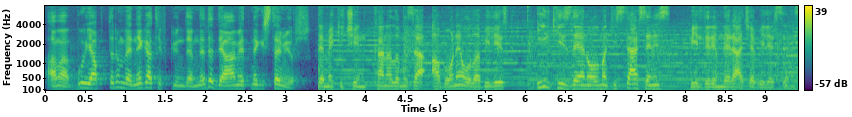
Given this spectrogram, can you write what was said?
Ama bu yaptırım ve negatif gündemle de devam etmek istemiyoruz. demek için kanalımıza abone olabilir, ilk izleyen olmak isterseniz bildirimleri açabilirsiniz.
